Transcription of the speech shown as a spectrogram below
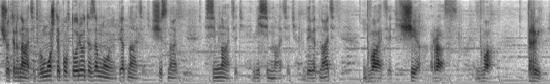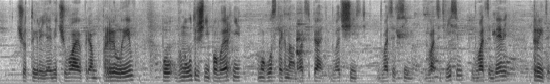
чотирнадцять. Ви можете повторювати за мною. П'ятнадцять, шістнадцять, сімнадцять, вісімнадцять, дев'ятнадцять, двадцять. Ще раз, два, три, чотири. Я відчуваю прям прилив по внутрішній поверхні мого стегна. 25, 26, 27, 28, 29, 30.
